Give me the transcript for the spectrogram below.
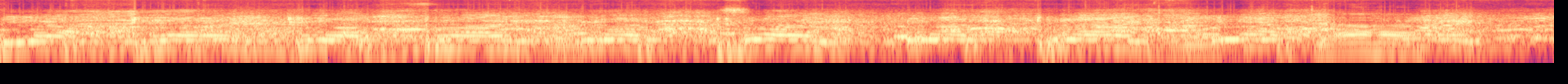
left, right, left, right, left, right, left, right, left, right.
